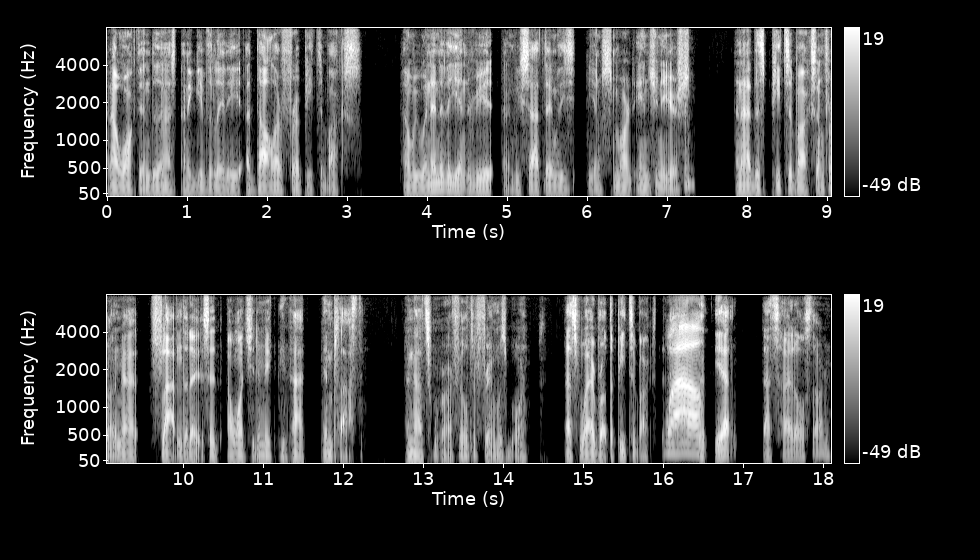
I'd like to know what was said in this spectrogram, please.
And I walked into that, and I gave the lady a dollar for a pizza box. And we went into the interview, and we sat down with these, you know, smart engineers. And I had this pizza box in front of me. I flattened it out. I said, "I want you to make me that in plastic." And that's where our filter frame was born. That's why I brought the pizza box. Wow. Yeah, that's how it all started.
